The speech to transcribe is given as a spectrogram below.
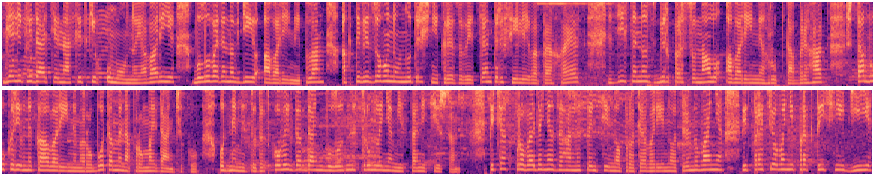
Для ліквідації наслідків умовної аварії було введено в дію аварійний план, активізовано внутрішній кризовий центр філії ВП ХАЕС, здійснено збір персоналу аварійних груп та бригад, штабу керівника аварійними роботами на промайданчику. Одним із додаткових завдань було знеструмлення міста Нетішин. Під час проведення загальностанційного протиаварійного тренування відпрацьовані практичні дії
